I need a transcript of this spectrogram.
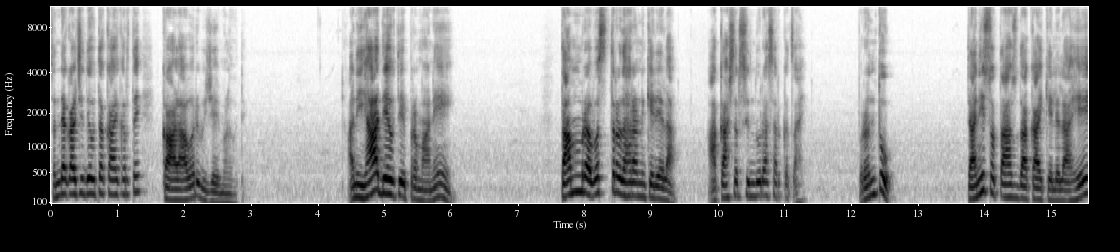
संध्याकाळची देवता काय करते? काळावर विजय मिळवते. आणि ह्या देवतेप्रमाणे ताम्र वस्त्र धारण केलेला आकाश तर सिंदुरासारखंच आहे. परंतु त्यांनी स्वतःसुद्धा काय केलेलं आहे?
